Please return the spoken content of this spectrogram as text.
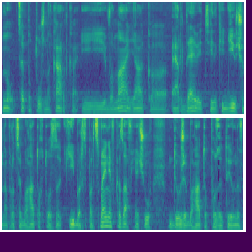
ну це потужна картка, і вона як R9, тільки дівчина. Про це багато хто з кіберспортсменів казав. Я чув дуже багато позитивних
